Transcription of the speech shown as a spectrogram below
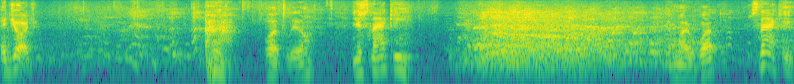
Hey, George, What, Leo? you snacky? Am I what? Snacky.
